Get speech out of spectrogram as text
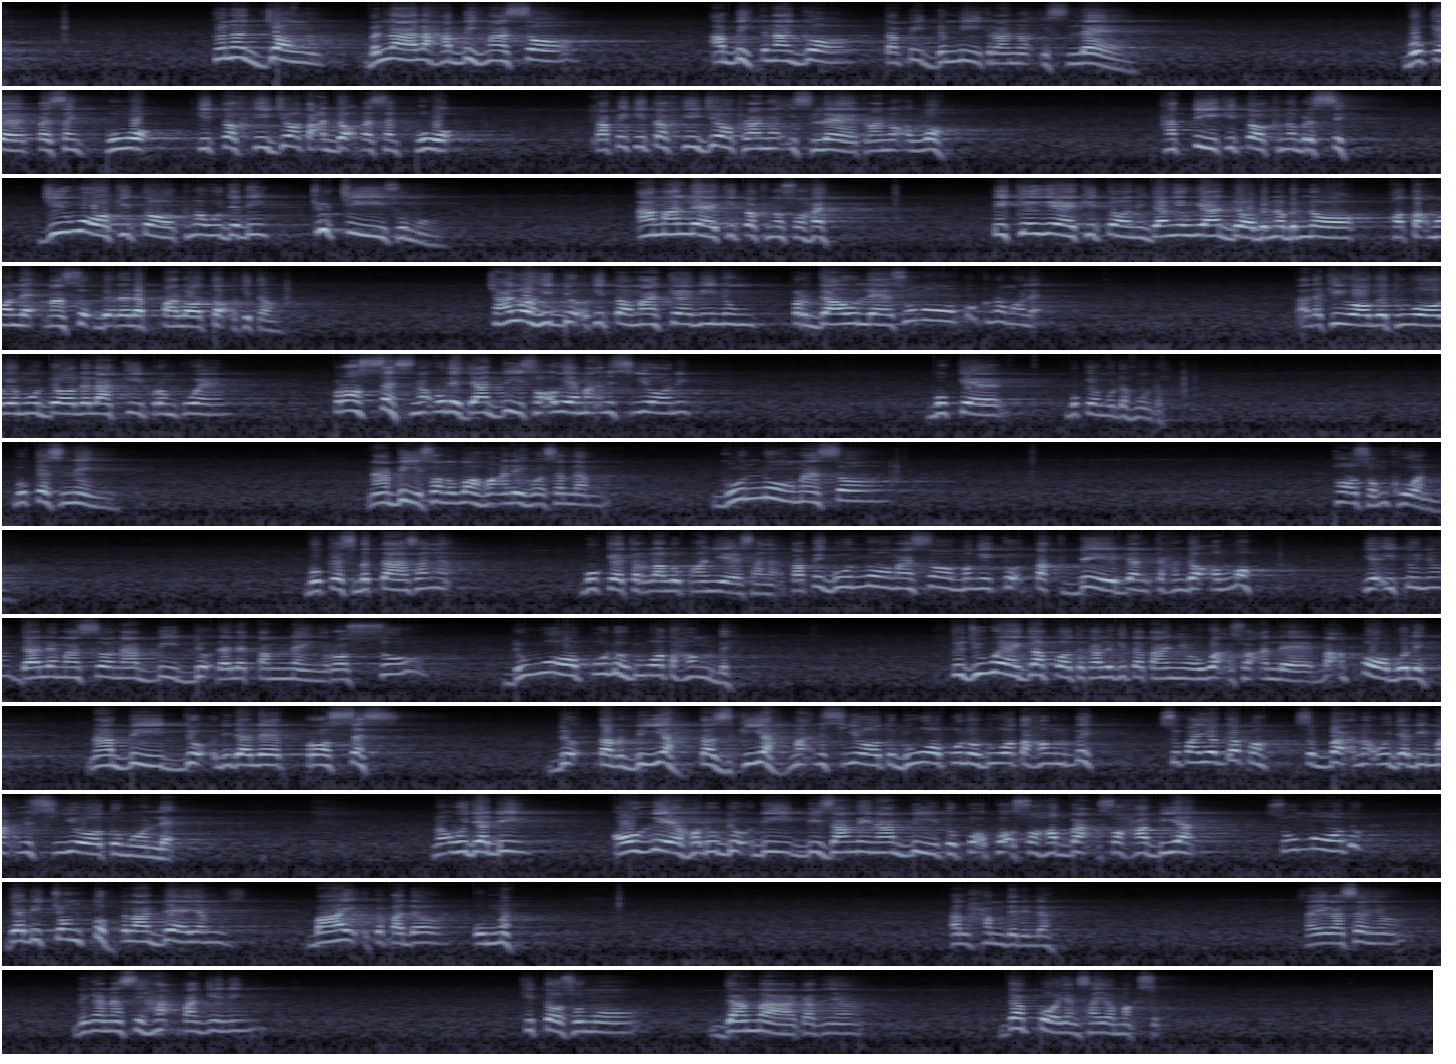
Kena jong belalah habis masa habis tenaga tapi demi kerana Islam. Bukan pasal puak. Kita hijau tak ada pasal puak tapi kita kerja kerana Islam, kerana Allah. Hati kita kena bersih. Jiwa kita kena jadi cuci semua. Amalan kita kena sahih. Fikiran kita ni jangan we ada benda-benda hak tak molek masuk dalam kepala otak kita. Cara hidup kita makan, minum, pergaulan semua pun kena molek. Tak ada kira orang tua, orang muda, lelaki, perempuan. Proses nak boleh jadi seorang manusia ni bukan bukan mudah-mudah. Bukan senang. Nabi SAW guna masa pun sempurn bukan sebentar sangat. Bukan terlalu panjang sangat. Tapi guna masa mengikut takdir dan kehendak Allah. Iaitunya dalam masa Nabi duduk dalam tamnain Rasul 22 tahun lebih Tujuan gapo tu kalau kita tanya buat soalan, apa boleh Nabi duduk di dalam proses duk tarbiyah, tazkiyah manusia tu 22 tahun lebih. Supaya gapo? Sebab nak jadi manusia tu molek. Nak jadi orang yang duduk di di zaman Nabi tu, pok-pok sahabat, sahabiat, semua tu jadi contoh teladan yang baik kepada ummah. Alhamdulillah. Saya rasanya dengan nasihat pagi ni kita semua gambar katanya gapo yang saya maksud.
